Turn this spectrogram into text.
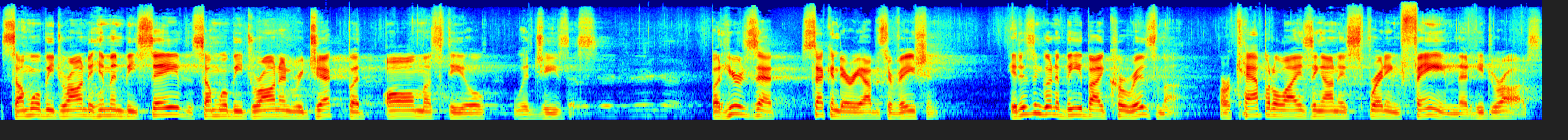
Some will be drawn to him and be saved, some will be drawn and reject, but all must deal with Jesus. But here's that secondary observation it isn't going to be by charisma or capitalizing on his spreading fame that he draws.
